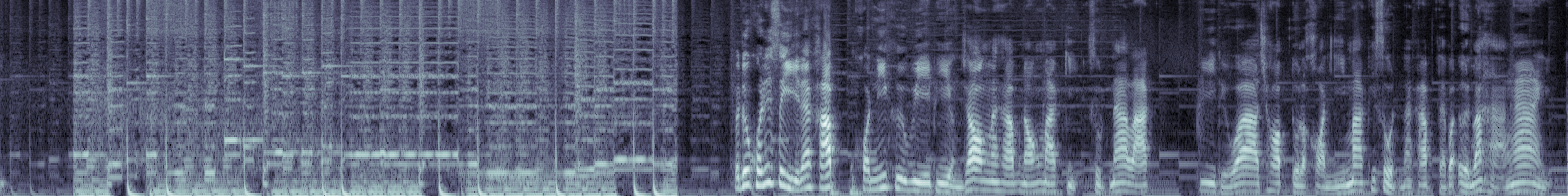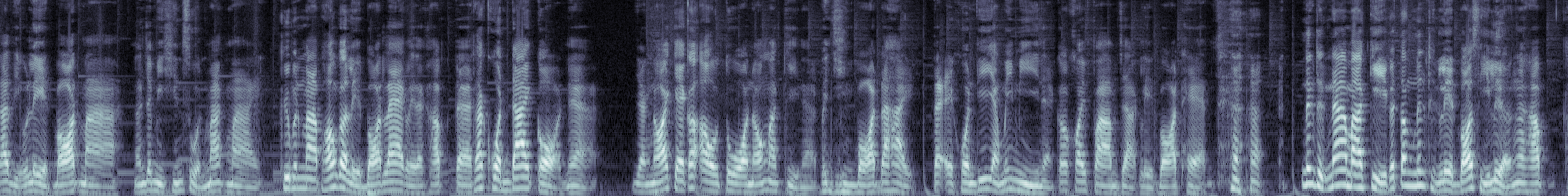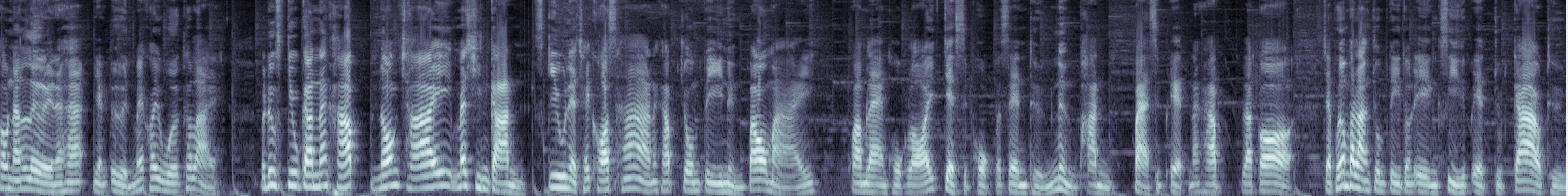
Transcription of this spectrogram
ไปดูคนที่ 4 นะครับ คนนี้คือ VP ของช่องนะครับ น้องมากิสุดน่ารัก พี่ถือว่าชอบตัวละครนี้มากที่สุดนะครับ แต่ว่าเอิญว่าหาง่าย ถ้าเดี๋ยวเลดบอสมา นั้นจะมีชิ้นส่วนมากมาย คือมันมาพร้อมกับเลดบอสแรกเลยนะครับ แต่ถ้าคนได้ก่อนเนี่ย อย่างน้อยแกก็เอาตัวน้องมากิเนี่ยไปยิงบอสได้ แต่ไอคนที่ยังไม่มีเนี่ยก็ค่อยฟาร์มจากเลดบอสแทน นึกถึงหน้ามากิก็ต้องนึกถึงเลดบอสสีเหลืองนะครับ เท่านั้นเลยนะฮะ อย่างอื่นไม่ค่อยเวิร์กเท่าไหร่ มาดูสกิลกันนะครับ น้องใช้แมชชีนกัน สกิลเนี่ยใช้คอส 5 นะครับ โจมตี 1 เป้าหมาย ความแรง 676%ถึง 1,081 นะครับ แล้วก็จะเพิ่มพลังโจมตีตนเอง 41.9 ถึง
